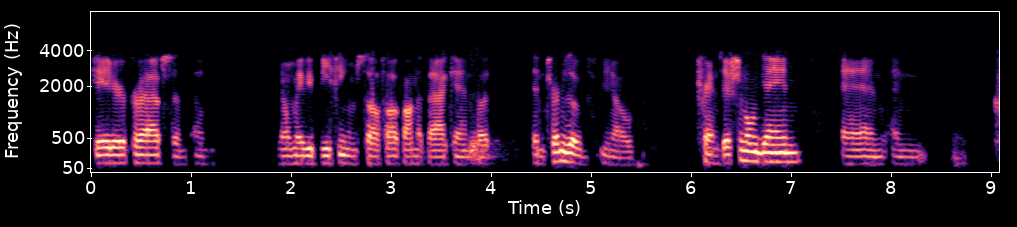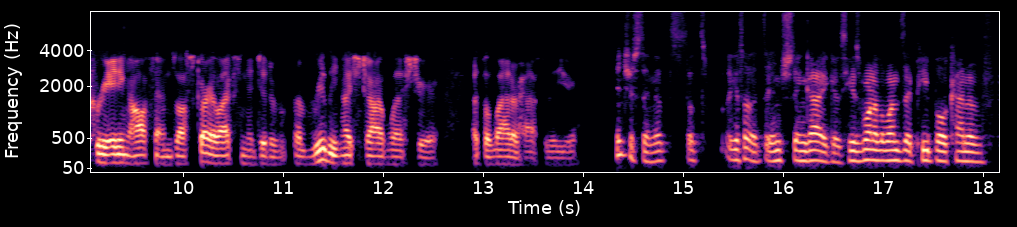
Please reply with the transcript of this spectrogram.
skater perhaps and, and you know maybe beefing himself up on the back end but in terms of you know transitional game and and creating offense, Oscar Laaksonen did a, a, really nice job last year at the latter half of the year. Interesting. That's that's like I said, that's an interesting guy because he's one of the ones that people kind of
